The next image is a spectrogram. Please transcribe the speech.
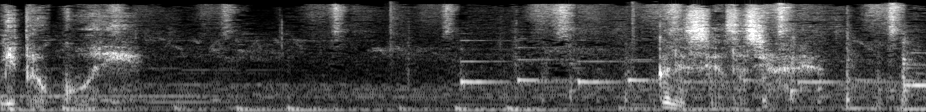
Me procure. Com licença, senhora.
